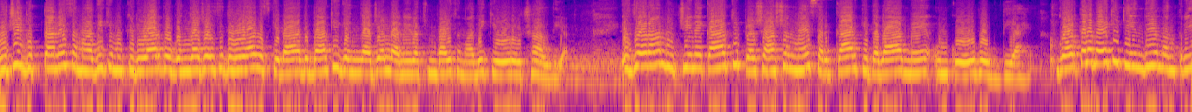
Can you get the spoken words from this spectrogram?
रुचि गुप्ता ने समाधि के मुख्य द्वार को गंगा जल से धोया उसके बाद बाकी गंगा रानी लक्ष्मीबाई समाधि की ओर उछाल दिया। इस दौरान रुचि ने कहा कि प्रशासन ने सरकार के दबाव में उनको रोक दिया है। गौरतलब है कि केंद्रीय मंत्री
